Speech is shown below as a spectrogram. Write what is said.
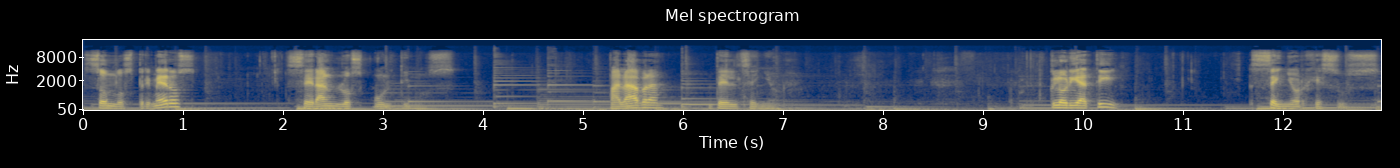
son los primeros serán los últimos. Palabra del Señor. Gloria a ti, Señor Jesús.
